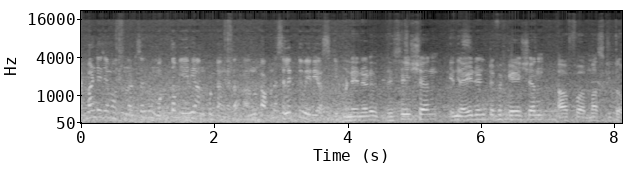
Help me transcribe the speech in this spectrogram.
అడ్వాంటేజ్ ఏమవుతుందంటే సార్ మొత్తం ఏరియా అనుకుంటాం కదా అందుకు కాకుండా సెలెక్టివ్ ఏరియాస్కి ఇప్పుడు నేను precision in identification of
